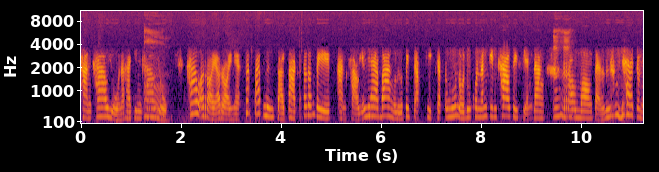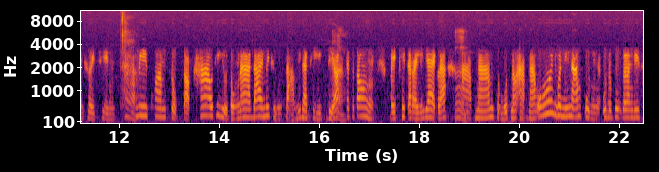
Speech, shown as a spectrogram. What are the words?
ทานข้าวอยู่นะคะ กินข้าวอยู่ ข้าวอร่อยอร่อยเนี่ยสักแป๊บหนึ่งสายตาก็จะต้องไปอ่านข่าวแย่ๆบ้าง หรือไปจับผิดกับตรงนู้นหนูดูคนนั้นกินข้าวเสียงดังอือหือเรามองแต่เรื่องแย่จนเคยชินค่ะมีความสุขต่อข้าวที่อยู่ตรงหน้าได้ไม่ถึงสามวินาที เดี๋ยวค่ะก็จะต้องไปคิดอะไรแย่ๆอีกแล้วอืมอาบน้ำสมมติเนาะอาบน้ำโอ้ยวันนี้น้ำอุ่น อุณหภูมิกำลังดีส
